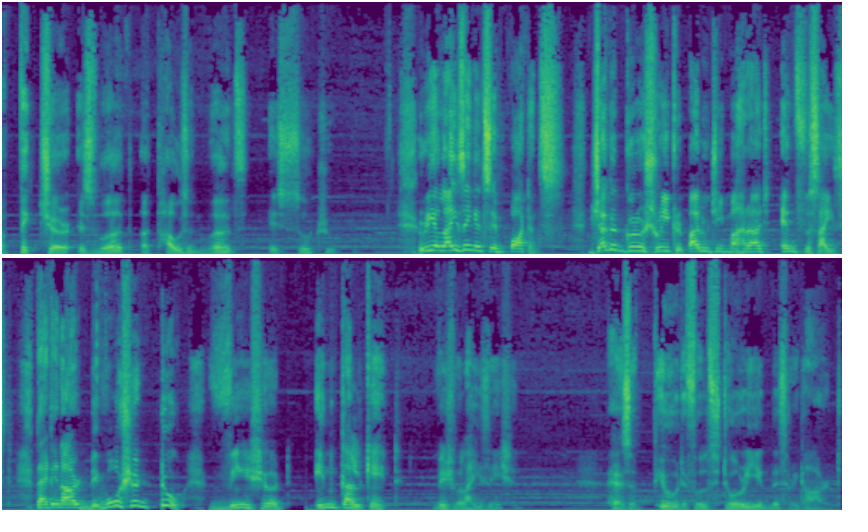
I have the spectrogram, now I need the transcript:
a picture is worth a thousand words, is so true. Realizing its importance, Jagat Guru Sri Kripaluji Maharaj emphasized that in our devotion too, we should inculcate visualization. There's a beautiful story in this regard.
